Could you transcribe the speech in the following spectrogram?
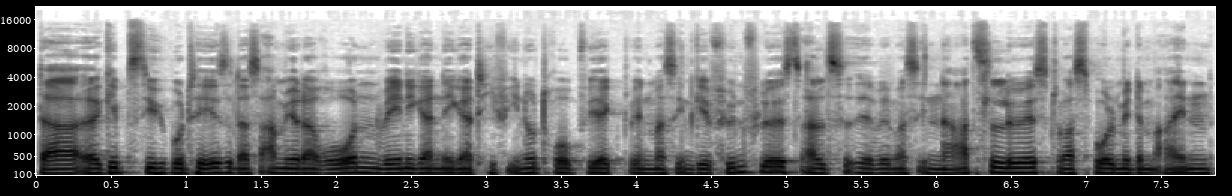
Da äh, gibt es die Hypothese, dass Amiodaron weniger negativ inotrop wirkt, wenn man es in G5 löst, als äh, wenn man es in Nazel löst, was wohl mit dem einen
